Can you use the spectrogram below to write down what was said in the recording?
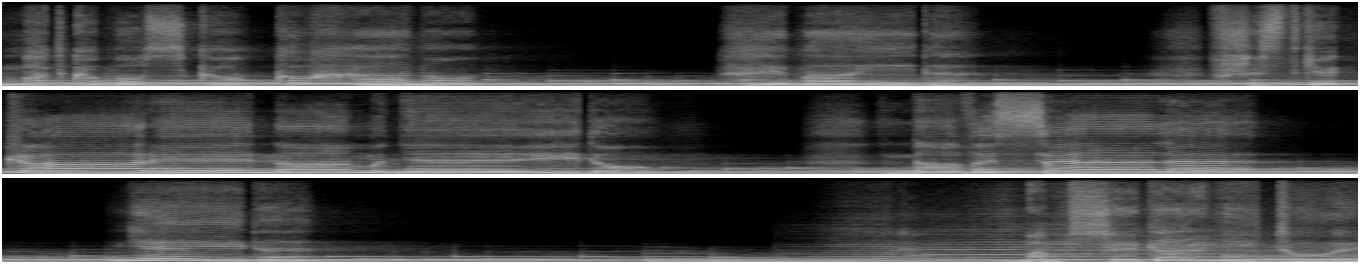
Matko Bosko, kochano. Chyba idę. Wszystkie kary na mnie idą. Na wesele nie idę. Mam trzy garnitury.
